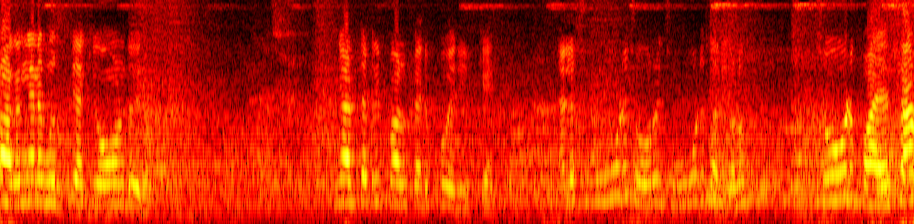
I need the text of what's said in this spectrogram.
ഭാഗം ഇങ്ങനെ വൃത്തിയാക്കിക്കൊണ്ട് വരും. ഇനി അടുത്ത ട്രിപ്പ് ആൾക്കാർ ഇപ്പോൾ വരിക്കാൻ നല്ല ചൂട് ചോറ് ചൂട് കറികളും ചൂട് പായസം.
